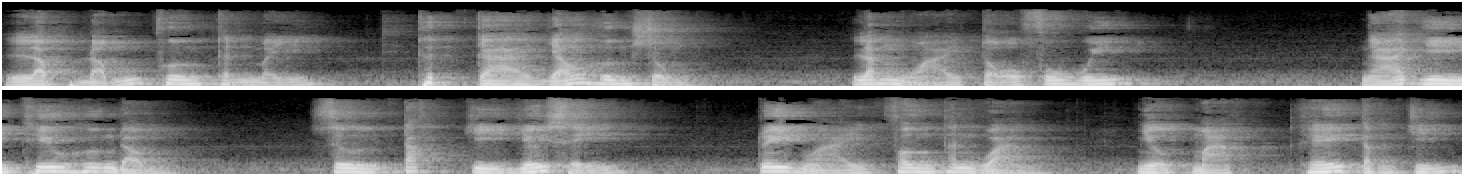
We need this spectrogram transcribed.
Lộc động Phương Thịnh Mỹ, Thích ca giáo hương sùng, Lâm ngoại tổ phú quý, Ngã di thiêu hương đồng Sư tắc chi giới sĩ, Tuy ngoại phân thanh hoàng, Nhược mạc khế tâm trí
